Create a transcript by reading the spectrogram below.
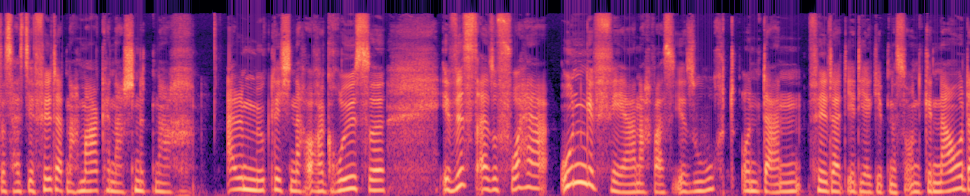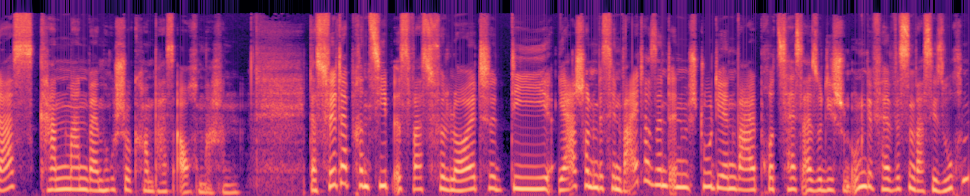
Das heißt, ihr filtert nach Marke, nach Schnitt, nach allem Möglichen, nach eurer Größe. Ihr wisst also vorher ungefähr, nach was ihr sucht und dann filtert ihr die Ergebnisse. Und genau das kann man beim Hochschulkompass auch machen. Das Filterprinzip ist was für Leute, die ja schon ein bisschen weiter sind im Studienwahlprozess, also die schon ungefähr wissen, was sie suchen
